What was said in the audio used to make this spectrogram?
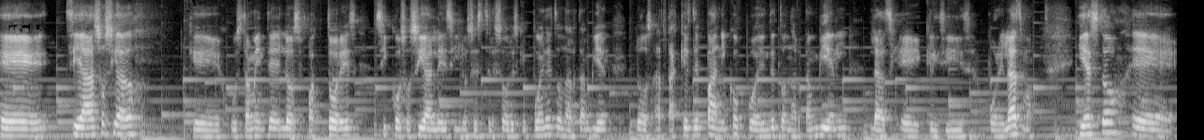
Eh, se ha asociado que justamente los factores psicosociales y los estresores que pueden detonar también los ataques de pánico pueden detonar también las eh, crisis por el asma. Y esto eh,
